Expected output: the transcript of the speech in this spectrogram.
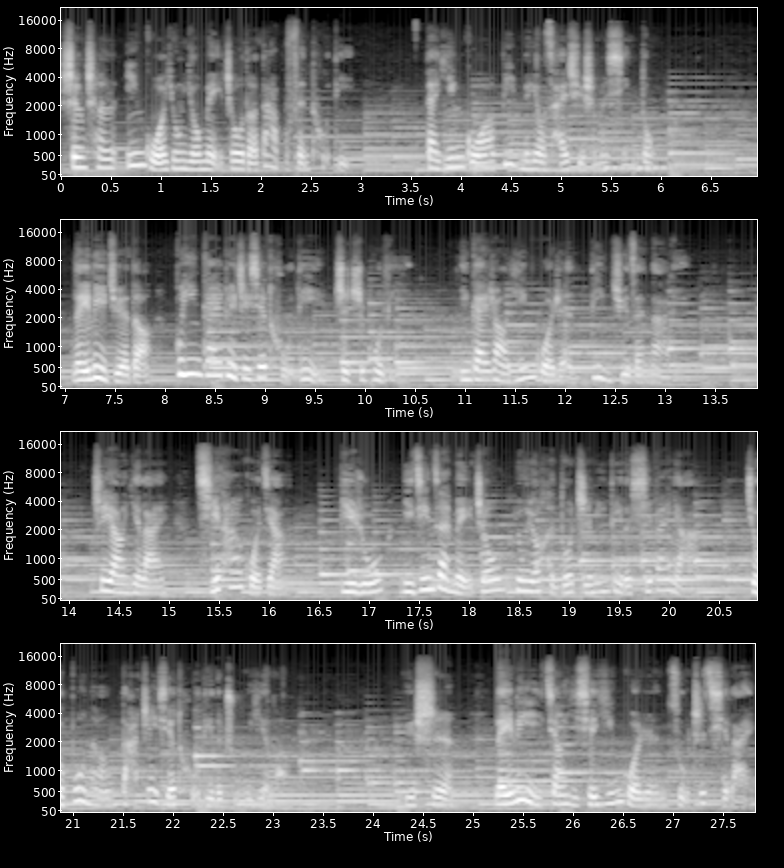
声称英国拥有美洲的大部分土地，但英国并没有采取什么行动。雷利觉得。不应该对这些土地置之不理，应该让英国人定居在那里。这样一来，其他国家，比如已经在美洲拥有很多殖民地的西班牙，就不能打这些土地的主意了。于是，雷利将一些英国人组织起来，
